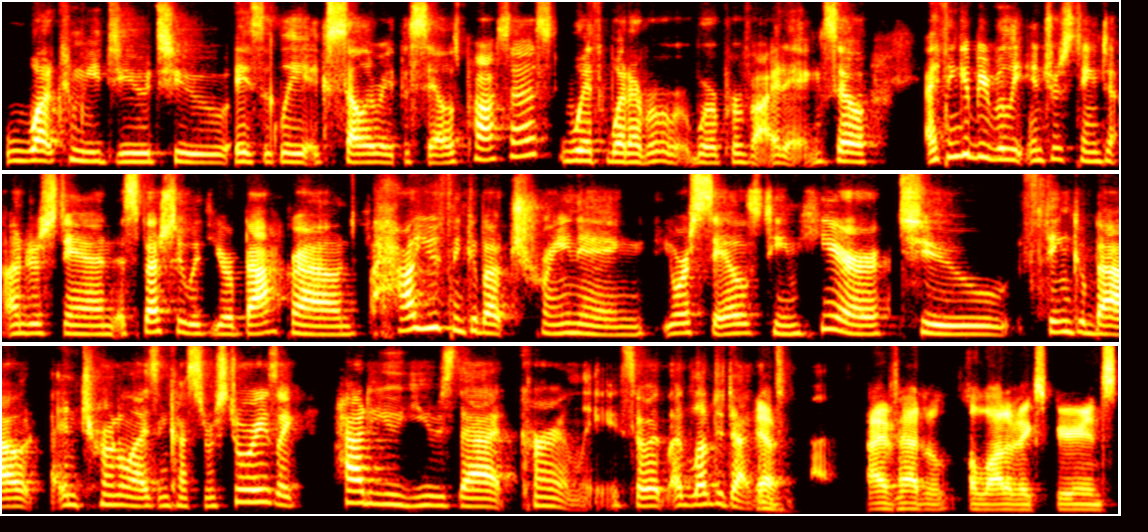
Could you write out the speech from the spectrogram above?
what can we do to basically accelerate the sales process with whatever we're providing. So I think it'd be really interesting to understand, especially with your background, how you think about training your sales team here to think about internalizing customer stories. Like, how do you use that currently? So I'd, I'd love to dive yeah. into. I've had a, a, lot of experience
